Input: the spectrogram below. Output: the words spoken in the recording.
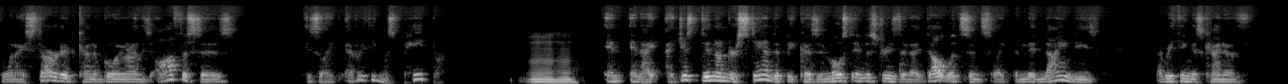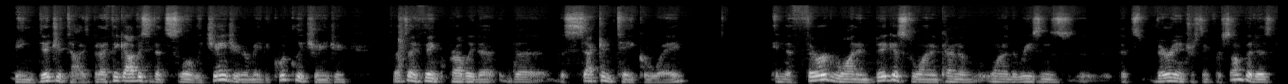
when i started kind of going around these offices is like everything was paper. Mm-hmm. and and I, I just didn't understand it because in most industries that I dealt with since like the mid 90s, everything is kind of being digitized. But I think obviously that's slowly changing or maybe quickly changing. So that's I think probably the the the second takeaway. And the third one and biggest one, and kind of one of the reasons that's very interesting for some of it is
